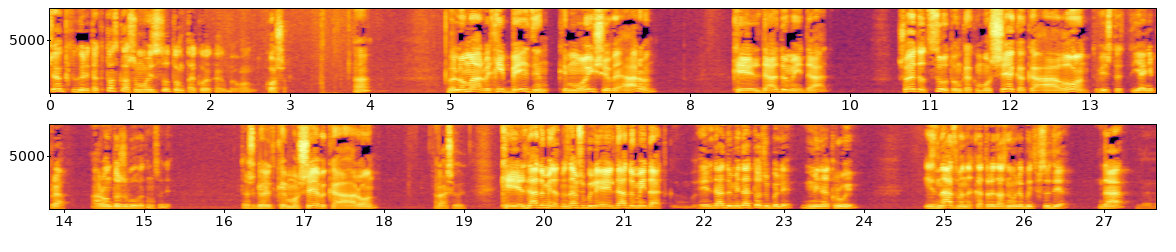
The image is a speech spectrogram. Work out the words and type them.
Человек говорит, а кто сказал, что мой суд, он такой, как бы, он кошер. А? ולומר, וכי בית דין, כמשה ואהרן, כאלדד ומידד, что этот суд, он как Моше, как Аарон. Ты видишь, что я не прав. Аарон тоже был в этом суде. Тоже говорит, как Моше, как Аарон. Раши говорит. כאלדד ומידד. Мы знаем, что были Эльдад у-Мейдад. Эльдад у-Мейдад тоже были מן הקרואים. Из названных, которые должны были быть в суде. Да? Да.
